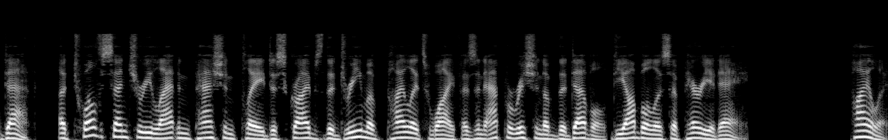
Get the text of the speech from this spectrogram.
death. A 12th-century Latin Passion play describes the dream of Pilate's wife as an apparition of the devil Diabolus aperiat a.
